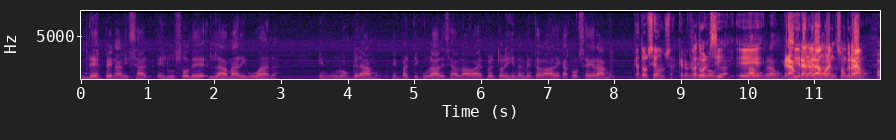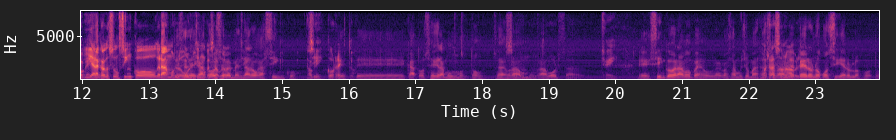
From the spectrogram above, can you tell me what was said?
despenalizar el uso de la marihuana en unos gramos en particulares. Se hablaba, el proyecto originalmente hablaba de 14 gramos. 14 onzas, creo que. 14, no, sí, eh, gramos, gramos. sí, eran Gramos, gramos, gramos. son gramos. Gramos, ok. Y ahora creo que son 5 gramos lo Entonces de último que se 14 lo enmendaron a 5. Sí, Ok. correcto. Este, 14 gramos un montón, o sea, una, una bolsa. Sí. 5 gramos pues es una cosa mucho más, Más razonable, razonable. pero no consiguieron los votos.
